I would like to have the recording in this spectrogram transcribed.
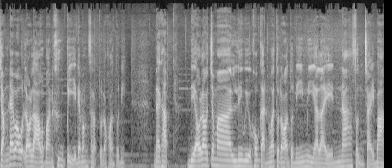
จำได้ว่าราวๆประมาณครึ่งปีได้มั้งสำหรับตัวละครตัวนี้ นะครับ เดี๋ยวเราจะมารีวิวเขากันว่าตัวละครตัวนี้มีอะไรน่าสนใจบ้าง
